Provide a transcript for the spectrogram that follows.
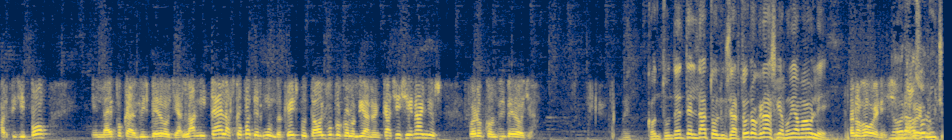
participó en la época de Luis Bedoya. La mitad de las copas del mundo que ha disputado el fútbol colombiano en casi 100 años fueron con Luis Bedoya. Contundente el dato, Luis Arturo, gracias, muy amable. Bueno, jóvenes. Un abrazo. Lucho.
